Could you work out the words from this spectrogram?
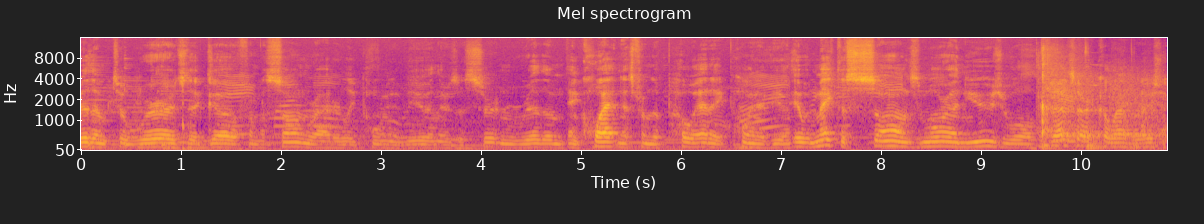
rhythm to words that go from a songwriterly point of view, and there's a certain rhythm and quietness from the poetic point of view. It would make the songs more unusual. That's our collaboration.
